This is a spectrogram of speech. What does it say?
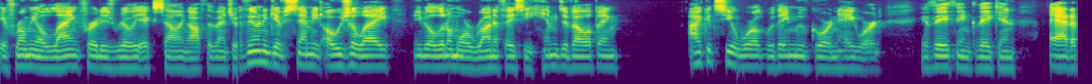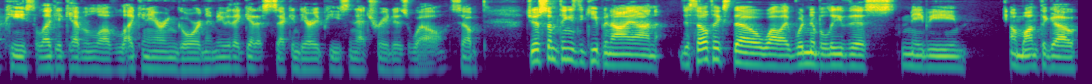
if Romeo Langford is really excelling off the bench, if they want to give Semi Ojeleye maybe a little more run, if they see him developing, I could see a world where they move Gordon Hayward if they think they can add a piece like a Kevin Love, like an Aaron Gordon, and maybe they get a secondary piece in that trade as well. So, just some things to keep an eye on. The Celtics, though, while I wouldn't have believed this maybe a month ago,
